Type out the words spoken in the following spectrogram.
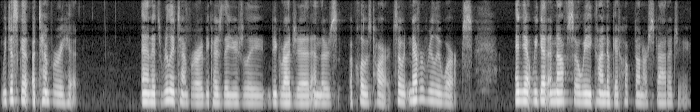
We just get a temporary hit. And it's really temporary because they usually begrudge it and there's a closed heart. So it never really works. And yet we get enough so we kind of get hooked on our strategy.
